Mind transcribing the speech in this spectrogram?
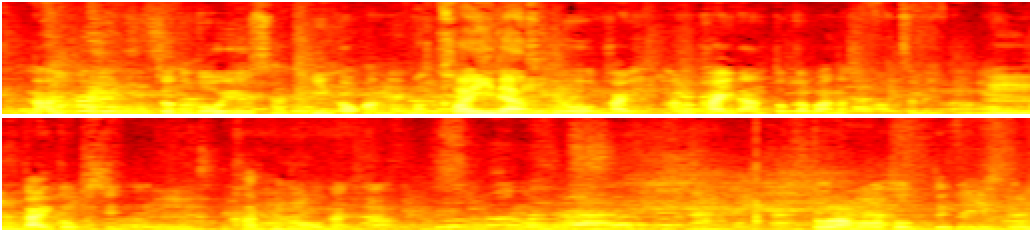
でなんちょっとどういう作品かわかんないけど、まあ怪談を怪あの怪談とか話を集めたん。外国人の、彼のなんかあのドラマを撮ってるんですけど、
